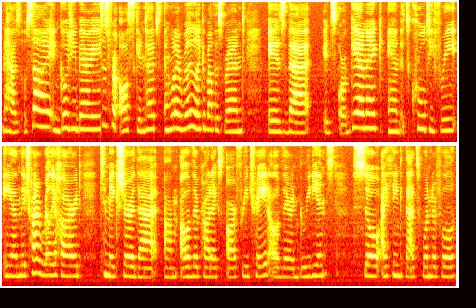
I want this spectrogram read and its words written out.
And it has acai and goji berry. This is for all skin types and what I really like about this brand is that it's organic and it's cruelty free and they try really hard to make sure that um, all of their products are free trade, all of their ingredients so I think that's wonderful.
